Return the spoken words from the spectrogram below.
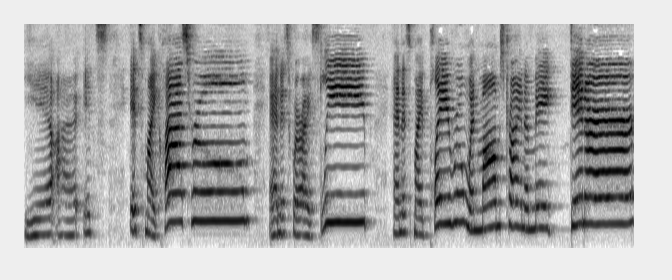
Yeah, I, it's it's my classroom and it's where I sleep and it's my playroom when mom's trying to make dinner. A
